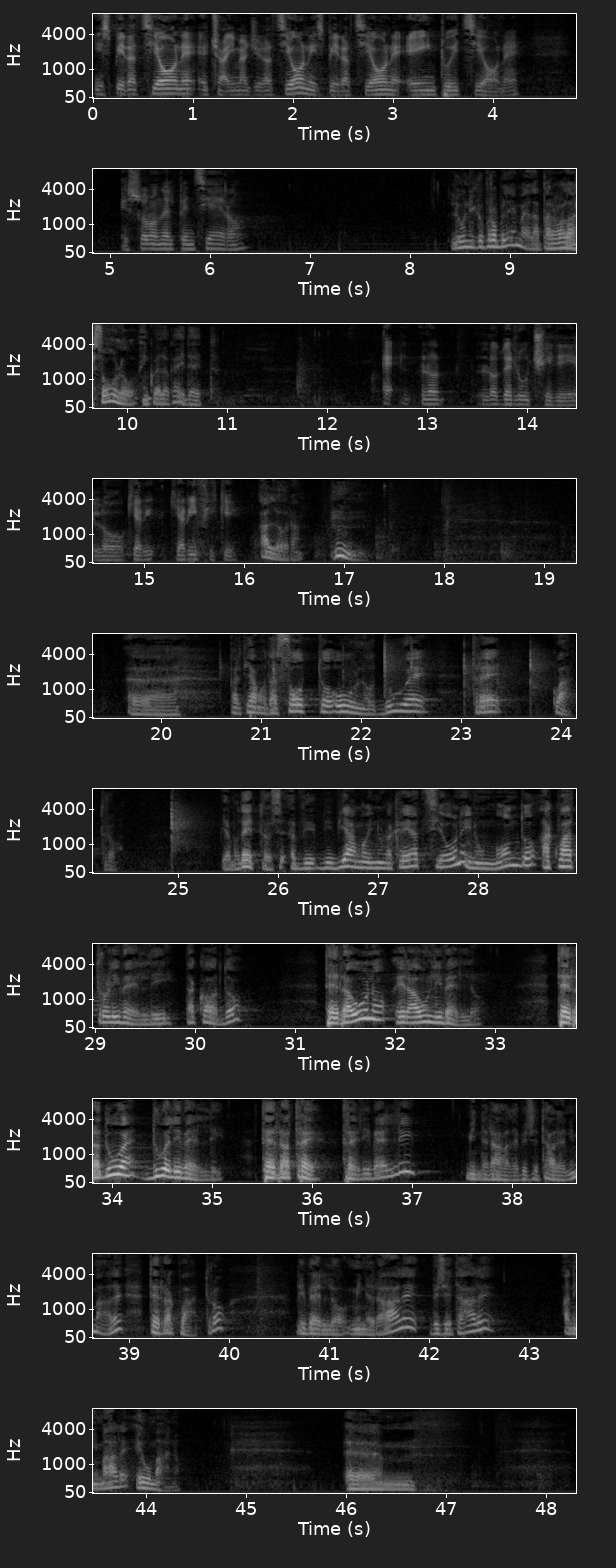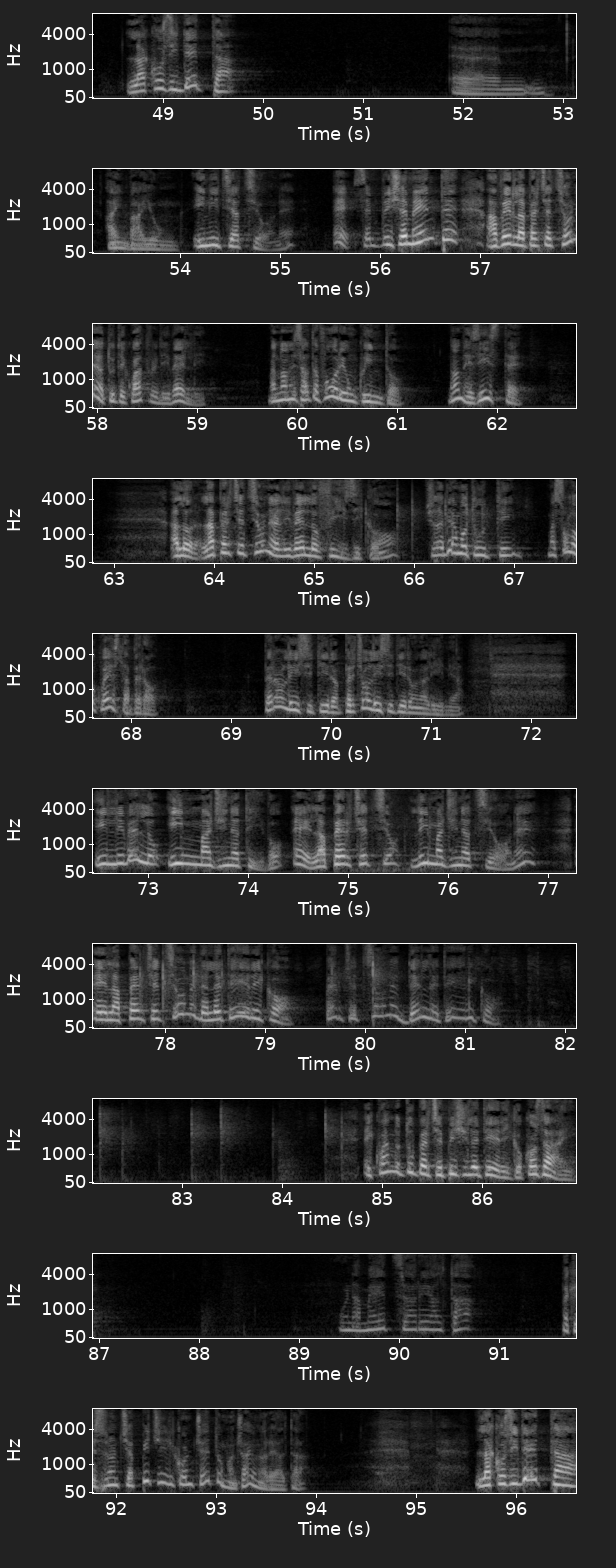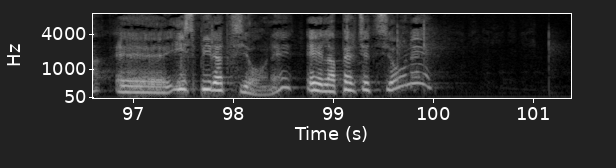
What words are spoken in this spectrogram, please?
ispirazione, cioè immaginazione, ispirazione e intuizione, è solo nel pensiero? L'unico problema è la parola solo in quello che hai detto. Eh, lo, lo, delucidi, lo chiari, chiarifichi. Allora, eh, partiamo da sotto, 1, 2, 3, 4. Abbiamo detto, viviamo in una creazione, in un mondo a quattro livelli, d'accordo? Terra 1 era un livello, Terra 2, due livelli, Terra 3, tre livelli, minerale, vegetale, animale, terra 4, livello minerale, vegetale, animale e umano. Ehm, la cosiddetta ehm, Einweihung, iniziazione, è semplicemente avere la percezione a tutti e quattro i livelli, ma non ne salta fuori un quinto, non esiste. Allora, la percezione a livello fisico ce l'abbiamo tutti, ma solo questa però. però lì tira, perciò lì si tira una linea. Il livello immaginativo è la percezione, l'immaginazione è la percezione dell'eterico, percezione dell'eterico. E quando tu percepisci l'eterico, cos'hai? Una mezza realtà, perché se non ci appicci il concetto non c'hai una realtà. La cosiddetta eh, ispirazione è la percezione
